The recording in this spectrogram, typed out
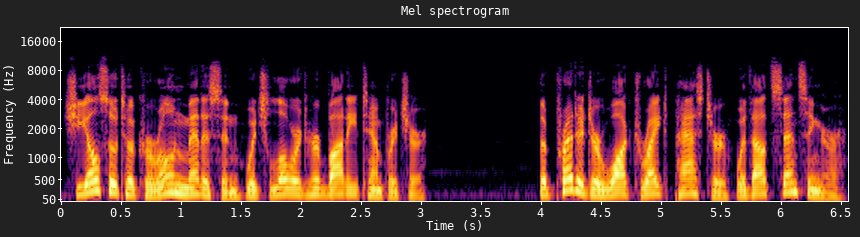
She also took her own medicine, which lowered her body temperature. The predator walked right past her without sensing her.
